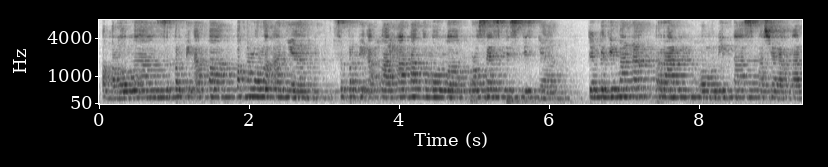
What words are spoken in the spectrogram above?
pengelola, seperti apa pengelolaannya, seperti apa tata kelola proses bisnisnya, dan bagaimana peran komunitas masyarakat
